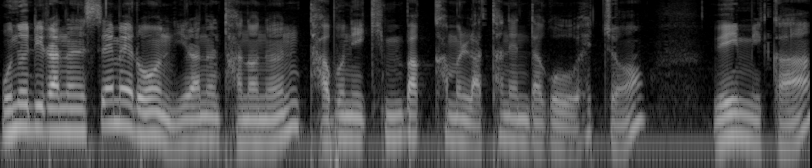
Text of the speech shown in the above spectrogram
오늘이라는 세메론이라는 단어는 다분히 긴박함을 나타낸다고 했죠. 왜입니까?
